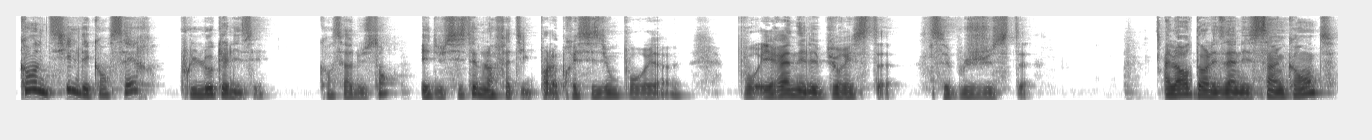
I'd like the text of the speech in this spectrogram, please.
qu'en est-il des cancers plus localisés? Cancer du sang et du système lymphatique, pour la précision pour, euh, pour Irène et les puristes, c'est plus juste. Alors dans les années 50,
